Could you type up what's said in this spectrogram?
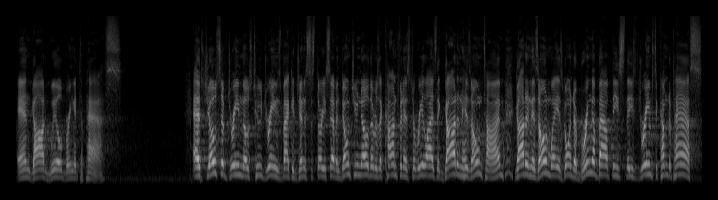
and God will bring it to pass. As Joseph dreamed those two dreams back in Genesis 37, don't you know there was a confidence to realize that God in His own time, God in His own way, is going to bring about these, these dreams to come to pass?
